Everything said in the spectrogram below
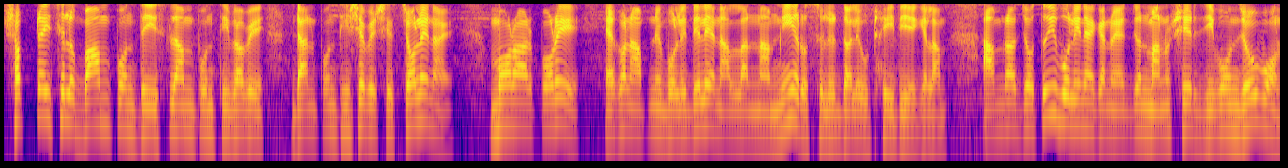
সবটাই ছিল বামপন্থী, ইসলামপন্থীভাবে, ডানপন্থী হিসেবে সে চলে নাই। মরার পরে এখন আপনি বলে দিলেন, আল্লাহর নাম নিয়ে রসুলের দলে উঠেই দিয়ে গেলাম। আমরা যতই বলি না কেন, একজন মানুষের জীবন যৌবন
